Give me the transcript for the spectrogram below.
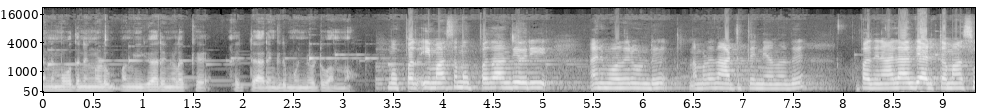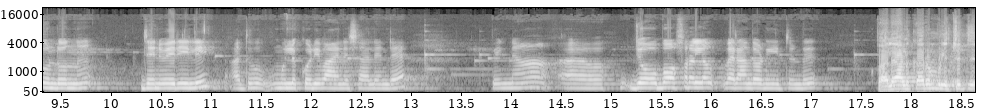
അനുമോദനങ്ങളും അംഗീകാരങ്ങളൊക്കെ ആയിട്ട് ആരെങ്കിലും മുന്നോട്ട് വന്നോ? മുപ്പത് ഈ മാസം മുപ്പതാം തീയതി ഒരു അനുമോദനമുണ്ട് നമ്മുടെ നാട്ടിൽ തന്നെയാണത്. പതിനാലാം തീയതി അടുത്ത മാസം ഉണ്ട് ഒന്ന് ജനുവരിയിൽ അത് മുല്ലക്കൊടി വായനശാലേന്റെ പിന്നെ ജോബ് ഓഫറെല്ലാം വരാൻ തുടങ്ങിയിട്ടുണ്ട്. പല ആൾക്കാരും വിളിച്ചിട്ട്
